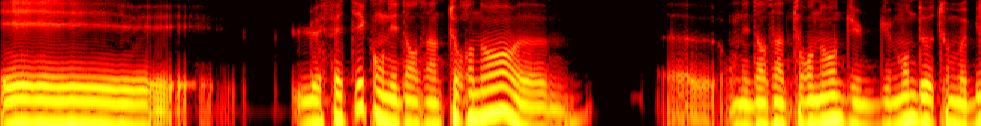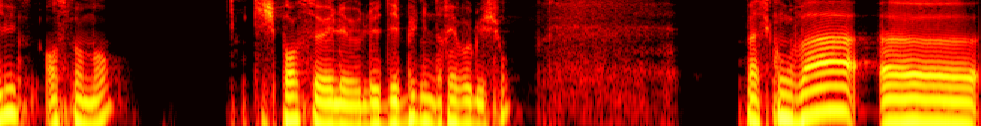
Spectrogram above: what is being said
Et le fait est qu'on est dans un tournant euh, on est dans un tournant du, monde de l'automobile en ce moment, qui je pense est le, le début d'une révolution. Parce qu'on va euh,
